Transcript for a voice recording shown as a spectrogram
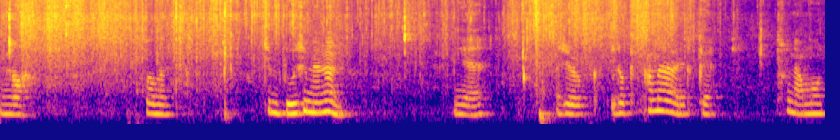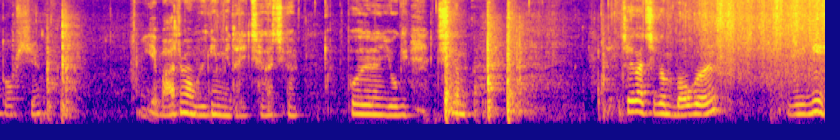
이거 그러면 지금 보시면은 이게 다시 이렇게, 이렇게 카메라를 이렇게 손에 아무것도 없이 이게 마지막 위기입니다. 제가 지금 보여드리는 여기 지금 제가 지금 먹을 위기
